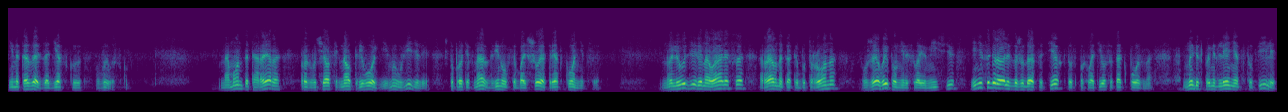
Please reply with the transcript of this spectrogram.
и наказать за дерзкую вылазку. На Монте-Тореро прозвучал сигнал тревоги, и мы увидели, что против нас двинулся большой отряд конницы. Но люди Реновалиса равно как и Бутрона, уже выполнили свою миссию и не собирались дожидаться тех, кто спохватился так поздно. Мы без промедления отступили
